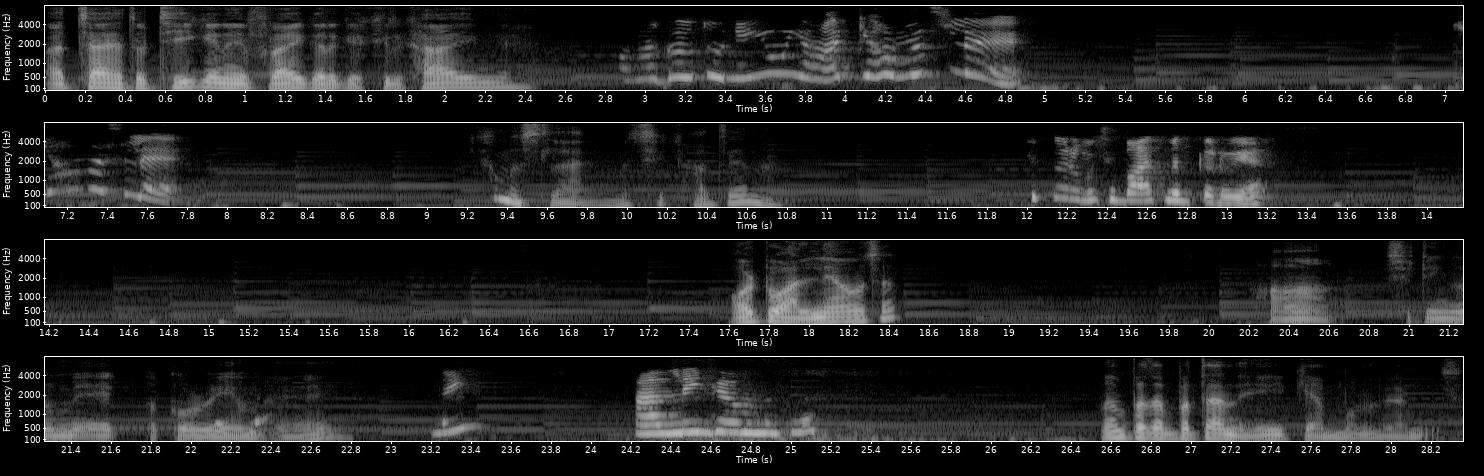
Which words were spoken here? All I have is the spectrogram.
अच्छा है तो ठीक है नहीं फ्राई करके फिर खाएँगे। पागल तो नहीं हूँ यार क्या मसला है? क्या मसला है? क्या मसला है? मच्छी खाते हैं ना। चुप करो मुझसे बात मत करो यार। ऑटो हालने आओ सर। हाँ सिटिंग रूम में एक एक्वेरियम है। नहीं हाल नहीं का मतलब? मैं पता पता नहीं क्या बोल रहे हैं। मुझे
